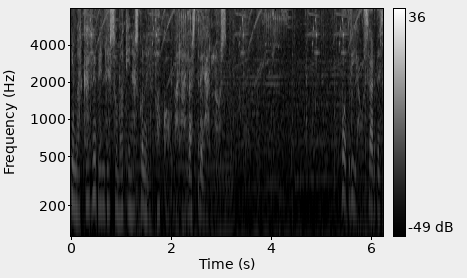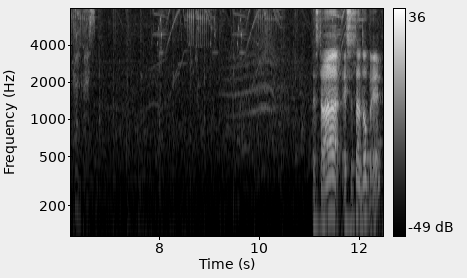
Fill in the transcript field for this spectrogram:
Y marcar rebeldes o máquinas con el foco para rastrearlos. Podría usar descargas. Está... Eso está a tope, ¿eh?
